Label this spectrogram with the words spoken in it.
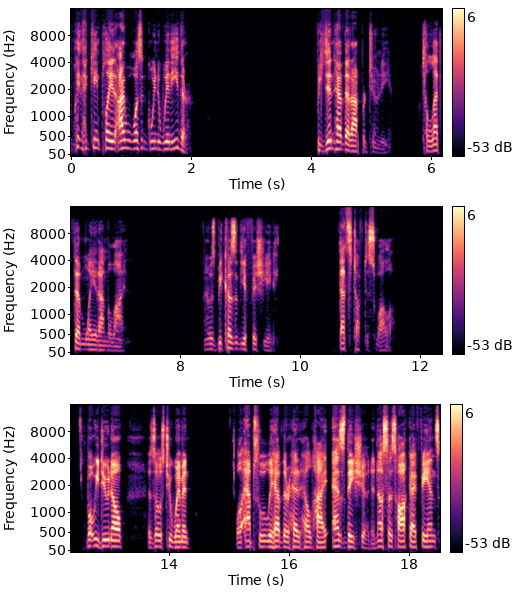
the way that game played, Iowa wasn't going to win either. But you didn't have that opportunity to let them lay it on the line. And it was because of the officiating. That's tough to swallow. What we do know is those two women will absolutely have their head held high as they should. And us as Hawkeye fans,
